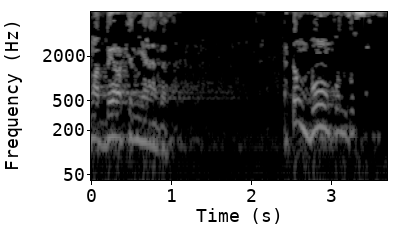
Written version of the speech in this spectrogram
uma bela caminhada. É tão bom quando você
